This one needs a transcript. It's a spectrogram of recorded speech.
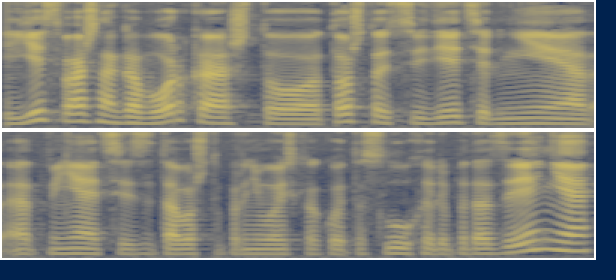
Есть важная оговорка, что то, что свидетель не отменяется из-за того, что про него есть какой-то слух или подозрение,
